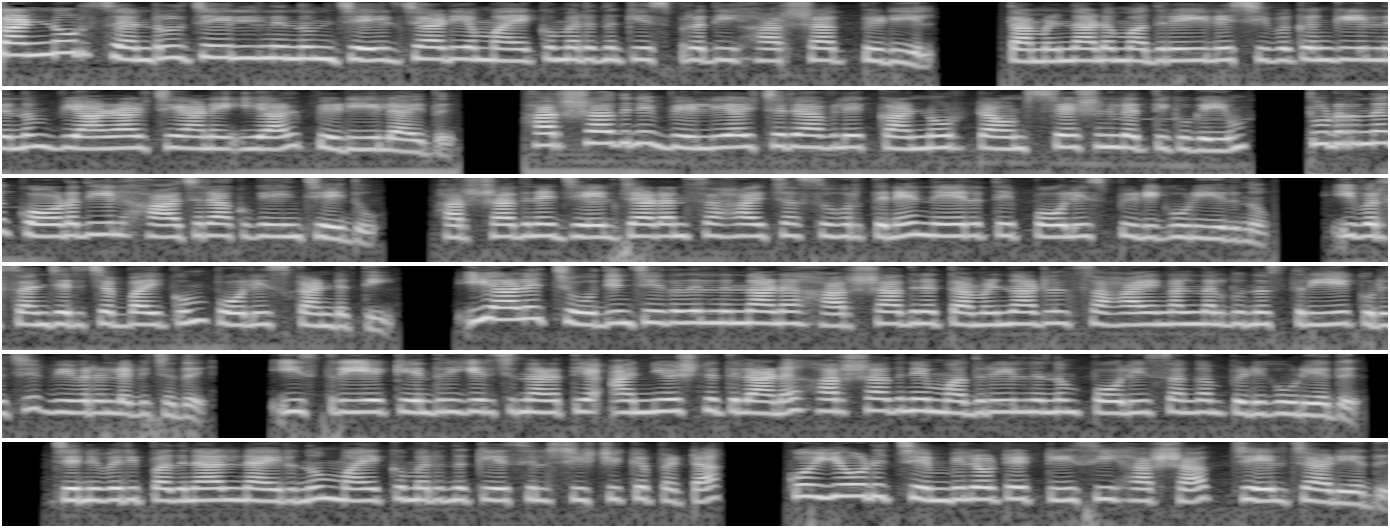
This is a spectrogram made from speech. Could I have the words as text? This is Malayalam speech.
കണ്ണൂർ സെൻട്രൽ ജയിലിൽ നിന്നും ജയിൽ ചാടിയ മയക്കുമരുന്ന് കേസ് പ്രതി ഹർഷാദ് പിടിയിൽ. തമിഴ്നാട് മധുരയിലെ ശിവഗംഗയിൽ നിന്നും വ്യാഴാഴ്ചയാണ് ഇയാൾ പിടിയിലായത്. ഹർഷാദിനെ വെള്ളിയാഴ്ച രാവിലെ കണ്ണൂർ ടൗൺ സ്റ്റേഷനിലെത്തിക്കുകയും തുടർന്ന് കോടതിയിൽ ഹാജരാക്കുകയും ചെയ്തു. ഹർഷാദിനെ ജയിൽ ചാടാൻ സഹായിച്ച സുഹൃത്തിനെ നേരത്തെ പോലീസ് പിടികൂടിയിരുന്നു. ഇവർ സഞ്ചരിച്ച ബൈക്കും പോലീസ് കണ്ടെത്തി. ഇയാളെ ചോദ്യം ചെയ്തതിൽ നിന്നാണ് ഹർഷാദിന് തമിഴ്നാട്ടിൽ സഹായങ്ങൾ നൽകുന്ന സ്ത്രീയെക്കുറിച്ച് വിവരം ലഭിച്ചത്. ഈ സ്ത്രീയെ കേന്ദ്രീകരിച്ച് നടത്തിയ അന്വേഷണത്തിലാണ് ഹർഷാദിനെ മധുരയിൽ നിന്നും പോലീസ് സംഘം പിടികൂടിയത്. ജനുവരി പതിനാലിനായിരുന്നു മയക്കുമരുന്ന് കേസിൽ ശിക്ഷിക്കപ്പെട്ട കൊയ്യോട് ചെമ്പിലോട്ടെ ടി സി ഹർഷാദ് ജയിൽ ചാടിയത്.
